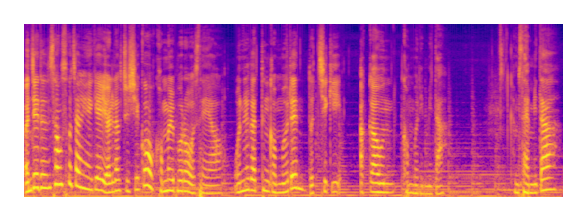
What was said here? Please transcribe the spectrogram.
언제든 성 소장에게 연락 주시고 건물 보러 오세요. 오늘 같은 건물은 놓치기 아까운 건물입니다. 감사합니다.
